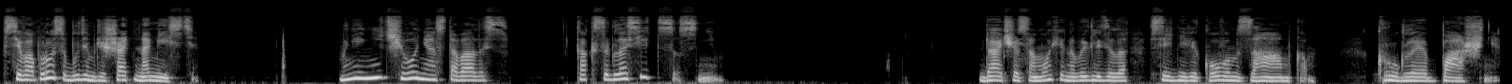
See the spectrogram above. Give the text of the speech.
Все вопросы будем решать на месте. Мне ничего не оставалось, как согласиться с ним. Дача Самохина выглядела средневековым замком. Круглая башня,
